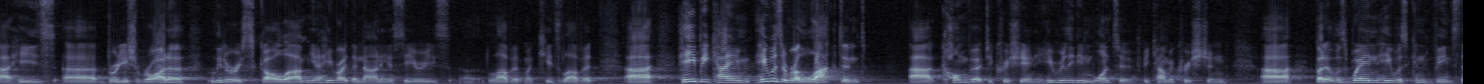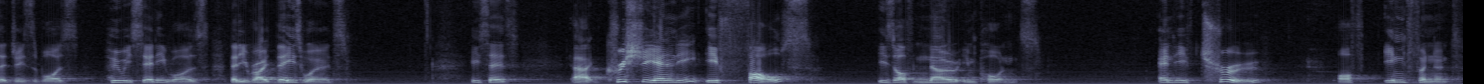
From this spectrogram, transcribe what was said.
uh, he's a British writer, literary scholar. You know, he wrote the Narnia series. I love it. My kids love it. Uh, he became, he was a reluctant uh, convert to Christianity. He really didn't want to become a Christian. Uh, but it was when he was convinced that Jesus was who he said he was that he wrote these words. He says, uh, Christianity, if false, is of no importance. And if true, of infinite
